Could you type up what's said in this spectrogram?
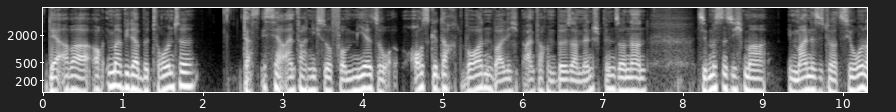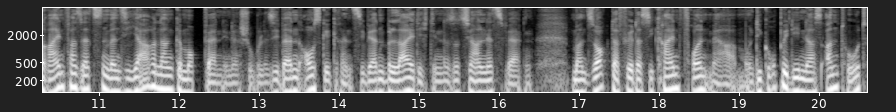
der aber auch immer wieder betonte, das ist ja einfach nicht so von mir so ausgedacht worden, weil ich einfach ein böser Mensch bin, sondern sie müssen sich mal in meine Situation reinversetzen, wenn sie jahrelang gemobbt werden in der Schule. Sie werden ausgegrenzt, sie werden beleidigt in den sozialen Netzwerken. Man sorgt dafür, dass sie keinen Freund mehr haben. Und die Gruppe, die ihnen das antut,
